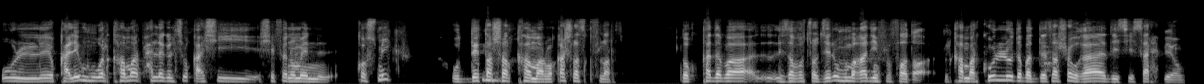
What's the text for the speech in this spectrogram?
واللي وقع لهم هو القمر. بحال قلتي وقع شي شي phénomène cosmique وديتاشا القمر. ما بقاش لاصق في الأرض. دونك بقى دابا لي زافونتور ديالهم هما غاديين في الفضاء. القمر كله دابا ديتاشا وغادي تيسرح بهم.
